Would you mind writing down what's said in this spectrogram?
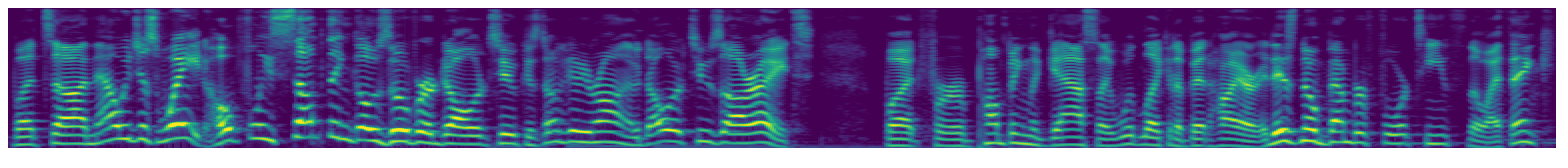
But uh, now we just wait. Hopefully something goes over a dollar two, because don't get me wrong, a dollar two's alright. But for pumping the gas, I would like it a bit higher. It is November 14th, though. I think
